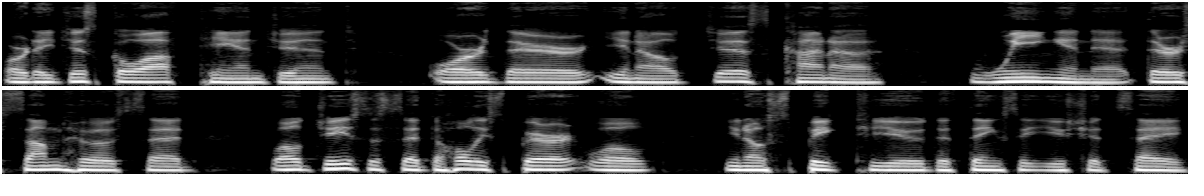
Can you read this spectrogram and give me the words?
or they just go off tangent, or they're you know just kind of winging it. There are some who have said, "Well, Jesus said the Holy Spirit will." you know, speak to you the things that you should say.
